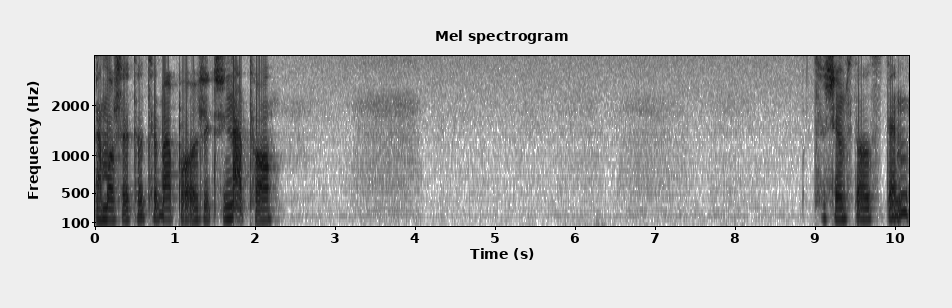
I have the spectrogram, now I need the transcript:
A może to trzeba położyć na to? Stało z tym?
